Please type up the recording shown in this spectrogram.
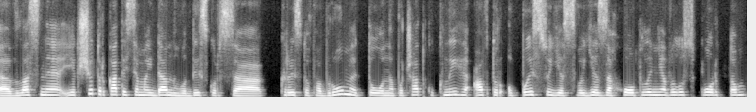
Е, Власне, якщо торкатися майданного дискурса Кристофа Бруми, то на початку книги автор описує своє захоплення велоспортом.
